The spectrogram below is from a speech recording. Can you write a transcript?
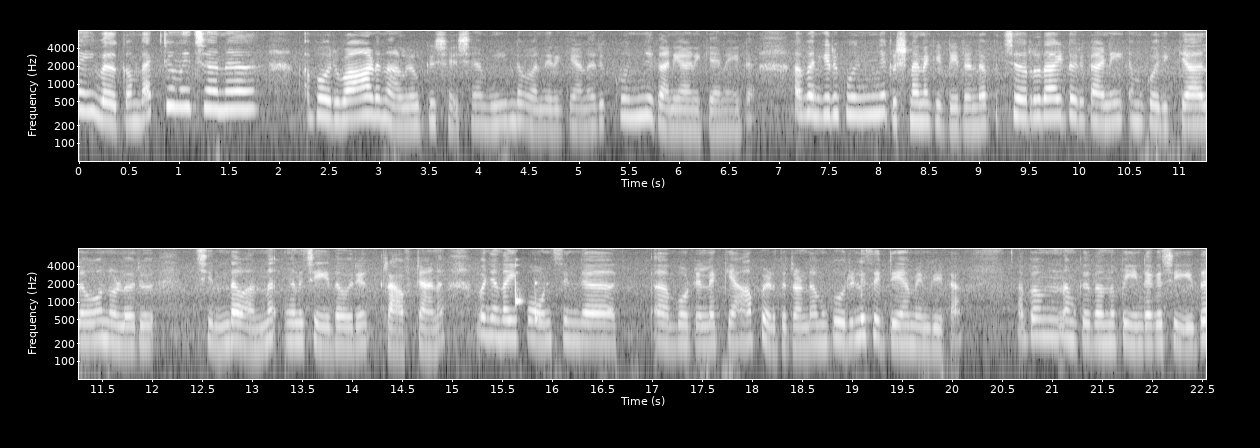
Hi welcome back to my channel അപ്പോൾ ഒരുപാട് നാളുകൾക്ക് ശേഷം വീണ്ടും വന്നിരിക്കുകയാണ്. ഒരു കുഞ്ഞ് കണി കാണിക്കാനായിട്ട്. അപ്പോൾ എനിക്കൊരു കുഞ്ഞ് കൃഷ്ണനെ കിട്ടിയിട്ടുണ്ട്. അപ്പോൾ ചെറുതായിട്ടൊരു കണി നമുക്ക് ഒരിക്കാലോ എന്നുള്ളൊരു ചിന്ത വന്ന് അങ്ങനെ ചെയ്ത ഒരു ക്രാഫ്റ്റാണ് അപ്പോൾ ഞാൻ ഈ പോൺസിന്റെ ബോട്ടിലിന്റെ ക്യാപ്പ് എടുത്തിട്ടുണ്ട്. നമുക്ക് ഉരുളി സെറ്റ് ചെയ്യാൻ വേണ്ടിയിട്ടാണ് അപ്പം നമുക്കിതൊന്ന് പെയിന്റൊക്കെ ചെയ്ത്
